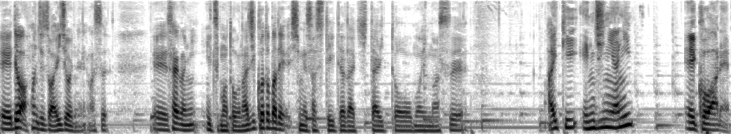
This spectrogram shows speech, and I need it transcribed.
えー、では本日は以上になります、え、最後にいつもと同じ言葉で締めさせていただきたいと思います。IT エンジニアに栄光あれ。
